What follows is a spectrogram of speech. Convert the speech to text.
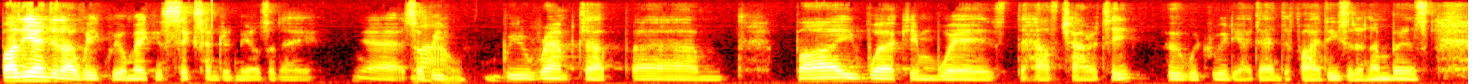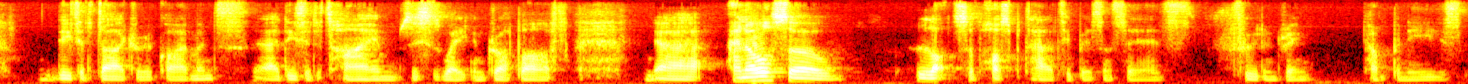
By the end of that week, we were making 600 meals a day. Yeah, so wow. we we ramped up um, by working with the health charity, who would really identify these are the numbers, these are the dietary requirements, uh, these are the times, this is where you can drop off, uh, and also lots of hospitality businesses, food and drink companies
